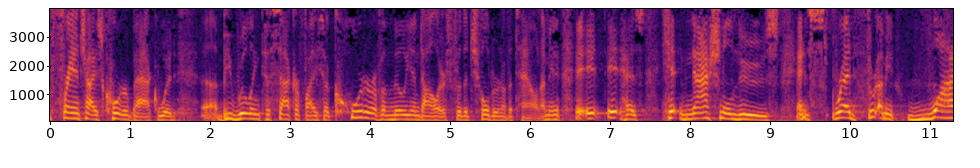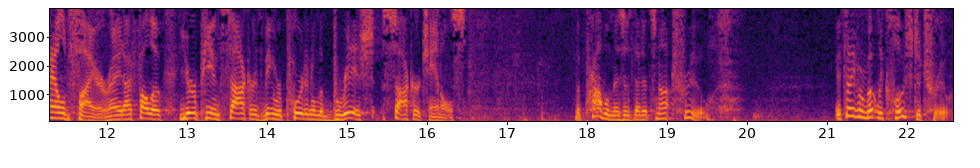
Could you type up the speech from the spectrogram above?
franchise quarterback would uh, be willing to sacrifice a quarter of a million dollars for the children of a town. I mean, it, it has hit national news and spread through, I mean, wildfire, right? I follow European soccer. It's being reported on the British soccer channels. The problem is, is that it's not true. It's not even remotely close to true.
